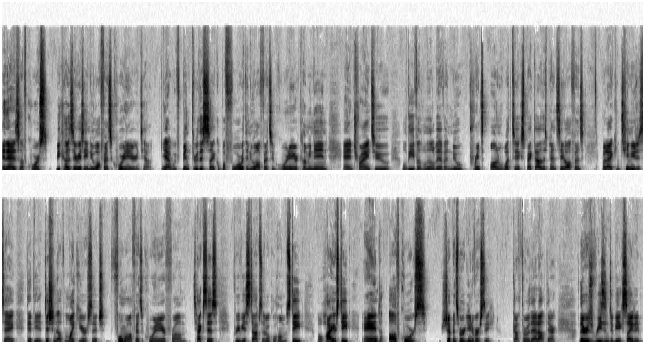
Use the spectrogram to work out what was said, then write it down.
And that is, of course, because there is a new offensive coordinator in town. Yeah, we've been through this cycle before with a new offensive coordinator coming in and trying to leave a little bit of a new print on what to expect out of this Penn State offense. But I continue to say that the addition of Mike Yurcich, former offensive coordinator from Texas, previous stops at Oklahoma State, Ohio State, and of course, Shippensburg University, got to throw that out there there is reason to be excited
